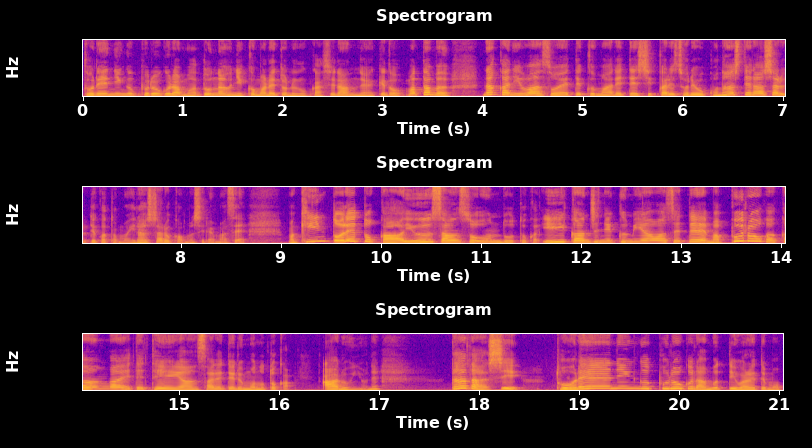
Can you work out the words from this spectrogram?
トレーニングプログラムはどんな風に組まれとるのか知らんのやけどまあ多分中にはそうやって組まれてしっかりそれをこなしてらっしゃるっていう方もいらっしゃるかもしれません、まあ、筋トレとか有酸素運動とかいい感じに組み合わせて、まあ、プロが考えて提案されてるものとかあるんよね。ただしトレーニングプログラムって言われても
